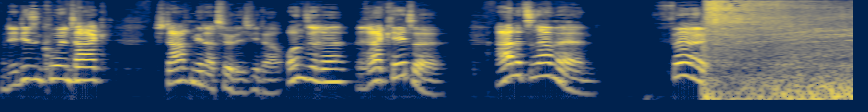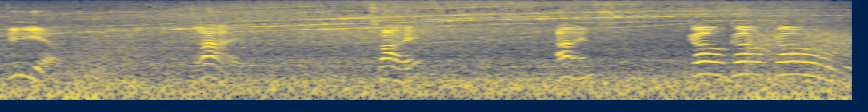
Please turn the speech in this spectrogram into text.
Und in diesem coolen Tag starten wir natürlich wieder unsere Rakete. Alle zusammen. fünf, vier, drei, zwei, eins, go, go, go!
